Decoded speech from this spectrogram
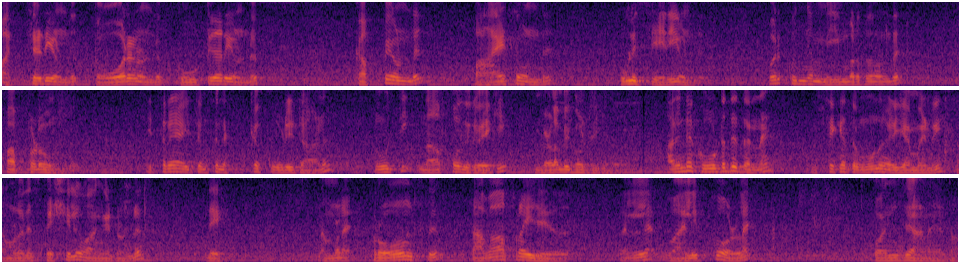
പച്ചടിയുണ്ട് തോരനുണ്ട് കൂട്ടുകറിയുണ്ട് കപ്പയുണ്ട് പായസമുണ്ട് പുളിശ്ശേരിയുണ്ട്. ഒരു കുഞ്ഞൻ മീൻ വറുത്തതുണ്ട് പപ്പടവുമുണ്ട് ഇത്രയും ഐറ്റംസിനൊക്കെ കൂടിയിട്ടാണ് നൂറ്റി നാൽപ്പത് രൂപയ്ക്ക് വിളമ്പിക്കൊണ്ടിരിക്കുന്നത്. അതിന്റെ കൂട്ടത്തിൽ തന്നെ ഉച്ചയ്ക്കത്തെ ഊണ് കഴിക്കാൻ വേണ്ടി നമ്മളൊരു സ്പെഷ്യൽ വാങ്ങിയിട്ടുണ്ട്. ദേ നമ്മുടെ പ്രോൺസ് തവ ഫ്രൈ ചെയ്തത്. നല്ല വലിപ്പമുള്ള കൊഞ്ചാണ് കേട്ടോ.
